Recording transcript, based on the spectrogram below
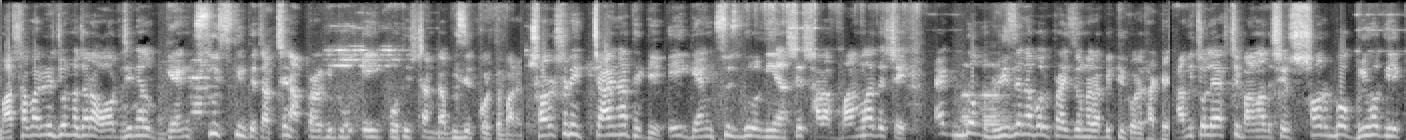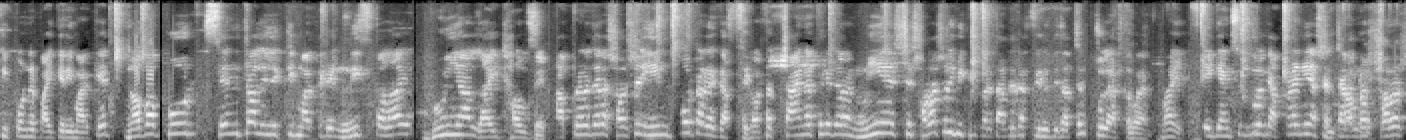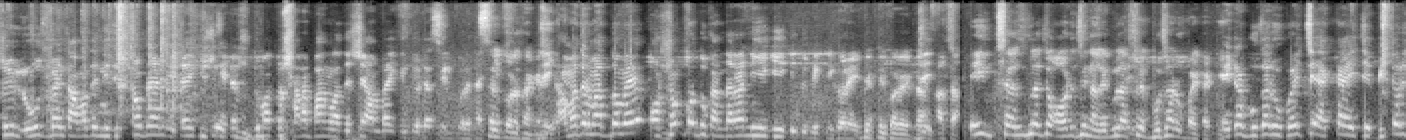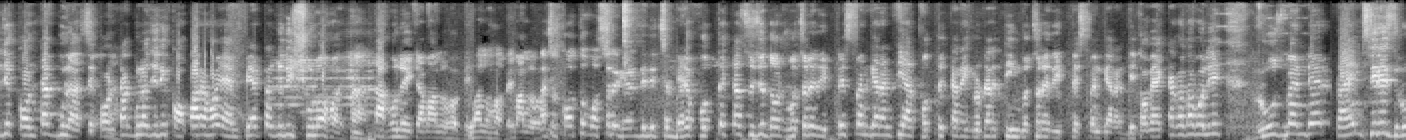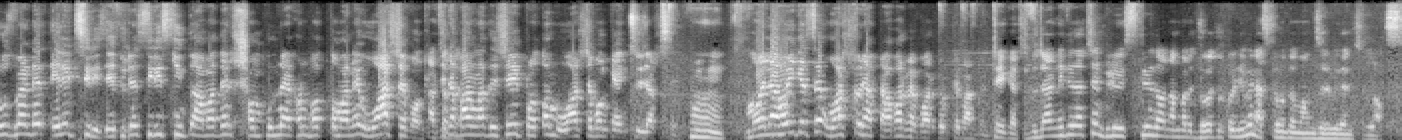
বাসাবাড়ির জন্য যারা original gang switch কিনতে চাচ্ছেন, আপনারা কিন্তু এই প্রতিষ্ঠানটা ভিজিট করতে পারেন। সরাসরি চায়না থেকে এই গ্যাং সুইচগুলো নিয়ে আসে সারা বাংলাদেশে। একদম রিজনেবল প্রাইসে ওনারা বিক্রি করে থাকে। আমি চলে আসছি বাংলাদেশের সর্ববৃহৎ ইলেকট্রিক পণ্যের পাইকারি মার্কেট নবাবপুর সেন্ট্রাল ইলেকট্রিক মার্কেটের নিচতলায় ভুইয়া লাইট হাউসে আপনারা যারা সরাসরি ইম্পোর্টারের কাছ থেকে অর্থাৎ চায়না থেকে যারা নিয়ে এসে সরাসরি বিক্রি করে তাদের কাছ থেকে নিতে যাচ্ছেন চলে আসতে পারেন। ভাই এই গ্যাং সুইচগুলো কি আপনারা নিয়ে আসেন? আমরা সরাসরি রোজ ব্র্যান্ড আমাদের নিজস্ব ব্র্যান্ড এটাই কিছু এটা শুধুমাত্র সারা বাংলাদেশে আমরা কিন্তু এটা সেল করে থাকি। সেল করে থাকেন। জি, আমাদের মাধ্যমে অসংখ্য দোকানদাররা নিয়ে গিয়ে কিন্তু বিক্রি করে বিক্রি করে এটা। আচ্ছা এই সেলসগুলো যে অরিজিনাল এগুলো আসলে বোঝার উপায়টা কি? এটা বোঝার উপায় হচ্ছে একটা এই যে ভিতরে যে কন্টাক্টগুলো আছে কন্টাক্টগুলো যদি কপার হয় অ্যাম্পিয়ারটা যদি ষোলো হয় হ্যাঁ। তাহলে এটা ভালো হবে। ভালো হবে। ভালো আচ্ছা কত বছরের গ্যারান্টি দিচ্ছেন এটা প্রত্যেকটা সুইচে দশ বছরের রিপ্লেসমেন্ট গ্যারান্টি আর প্রত্যেকটা রেগুলেটারে তিন বছরের রিপ্লেসমেন্ট গ্যারান্টি তবে একটা কথা বলি রোজ ব্যান্ডের প্রাইম সিরিজ রোজ ব্যান্ডের এলিট সিরিজ এই দুটো সিরিজ কিন্তু আমাদের সম্পূর্ণ এখন বর্তমানে ওয়াশেবল আচ্ছা, যেটা আচ্ছা। বাংলাদেশে প্রথম ওয়াশেবল গ্যাং সুইচ আসছে। ময়লা হয়ে গেছে ওয়াশ করে আপনি আবার ব্যবহার করতে পারবেন। ঠিক আছে তো যারা নিতে যাচ্ছেন ভিডিও স্ক্রিনে দেওয়া নাম্বারে যোগাযোগ করে নেবেন। আজকের মতো মামুজের বিধান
